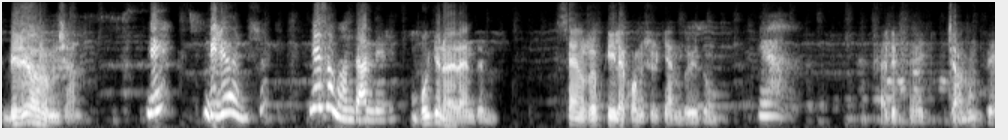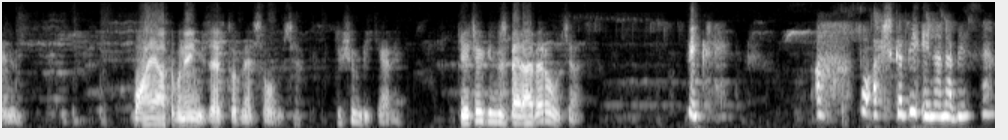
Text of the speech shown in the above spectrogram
Biliyorum canım. Biliyor musun? Ne zamandan beri? Bugün öğrendim. Sen Rıfkı ile konuşurken duydum. Ya, Hadi be canım benim. Bu hayatımın en güzel turnesi olacak. Düşün bir kere. Gece gündüz beraber olacağız. Fikret. Ah, bu aşka bir inanabilsem.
